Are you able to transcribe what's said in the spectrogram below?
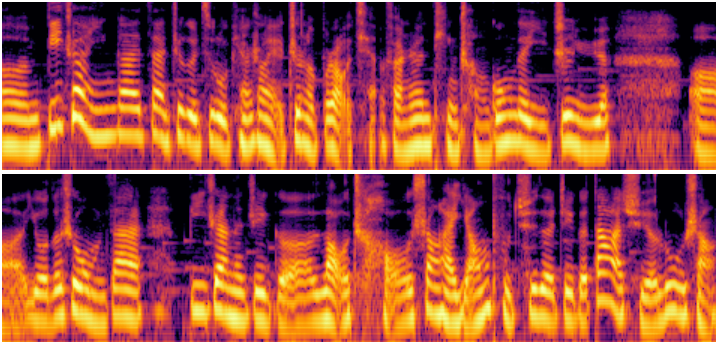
嗯，B 站应该在这个纪录片上也挣了不少钱，反正挺成功的，以至于，呃，有的时候我们在 B 站的这个老巢上海杨浦区的这个大学路上，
